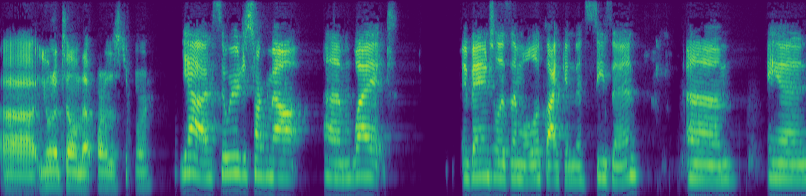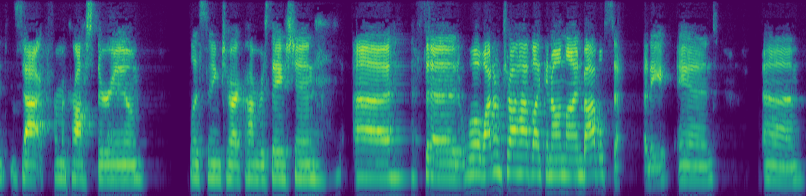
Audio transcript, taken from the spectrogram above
uh, you want to tell them that part of the story? Yeah, so we were just talking about um, what evangelism will look like in this season. Um, and Zach from across the room, listening to our conversation, uh, said, Well, why don't y'all have like an online Bible study and um,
